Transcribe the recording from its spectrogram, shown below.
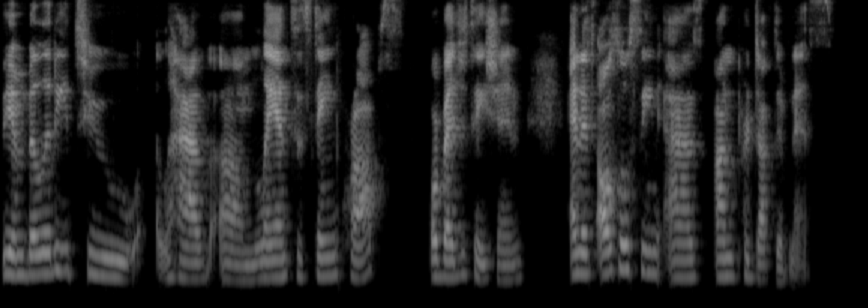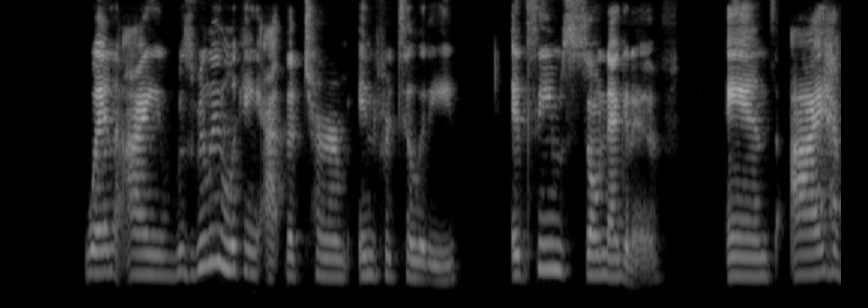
the ability to have um, land sustain crops or vegetation, and it's also seen as unproductiveness. When I was really looking at the term infertility, it seems so negative. And I have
